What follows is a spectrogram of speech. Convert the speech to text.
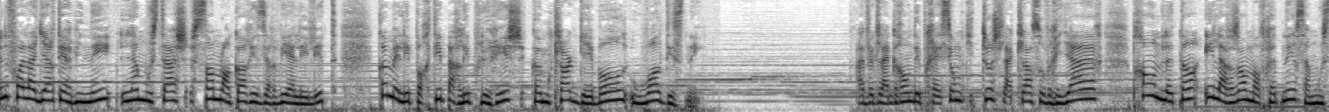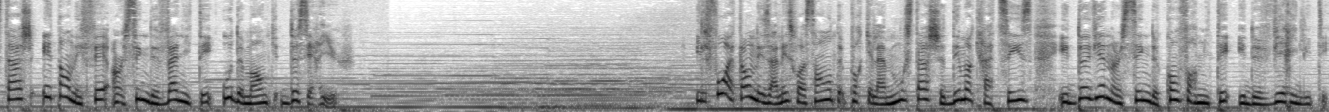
Une fois la guerre terminée, la moustache semble encore réservée à l'élite, comme elle est portée par les plus riches comme Clark Gable ou Walt Disney. Avec la Grande Dépression qui touche la classe ouvrière, prendre le temps et l'argent d'entretenir sa moustache est en effet un signe de vanité ou de manque de sérieux. Il faut attendre les années 60 pour que la moustache se démocratise et devienne un signe de conformité et de virilité.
